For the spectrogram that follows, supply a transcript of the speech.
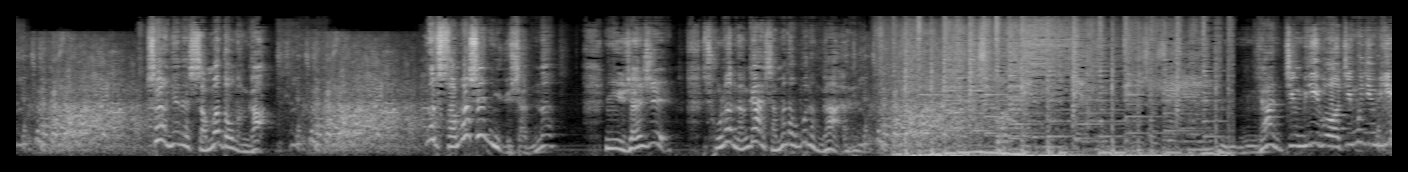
剩下的什么都能干。那什么是女神呢？女神是除了能干什么都不能干。你看精辟不？精不精辟？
